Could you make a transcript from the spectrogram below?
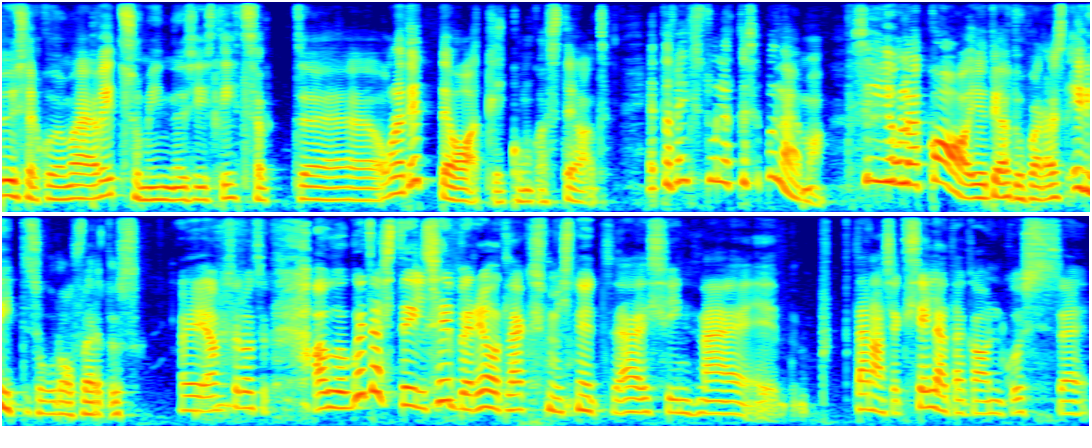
öösel, kui on vaja vetsu minna, siis lihtsalt äh, oled ettevaatlikum, kas tead, et ta väikse tulekese põlema, see ei ole ka ju teadupärast eriti suur ohverdus. Ei, absoluutselt, aga kuidas teil see periood läks, mis nüüd äh, siin äh, tänaseks selja taga on, kus äh,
